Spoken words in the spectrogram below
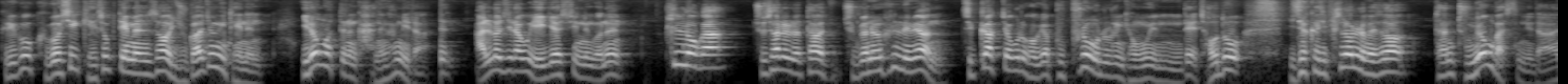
그리고 그것이 계속되면서 유가종이 되는 이런 것들은 가능합니다. 알러지라고 얘기할 수 있는 거는 필러가 주사를 넣다가 주변을 흐르면 즉각적으로 거기가 부풀어 오르는 경우 있는데 저도 이제까지 필러를 넣으면서 단 두 명 봤습니다.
